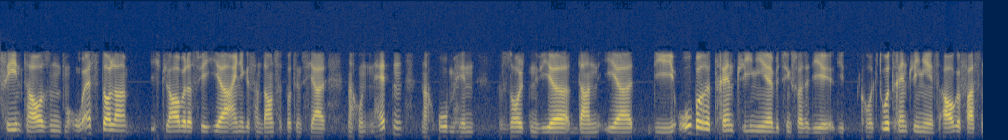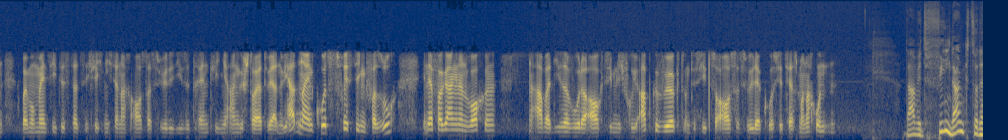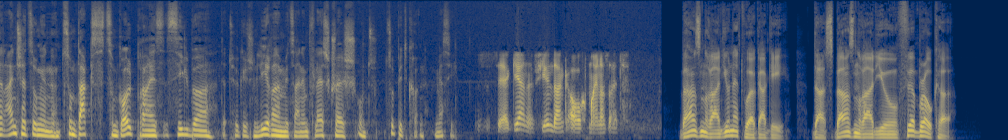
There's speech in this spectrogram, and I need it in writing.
10.000 US-Dollar. Ich glaube, dass wir hier einiges an Downside-Potenzial nach unten hätten, nach oben hin sollten wir dann eher die obere Trendlinie bzw. die, die Korrekturtrendlinie ins Auge fassen. Aber im Moment sieht es tatsächlich nicht danach aus, als würde diese Trendlinie angesteuert werden. Wir hatten einen kurzfristigen Versuch in der vergangenen Woche, aber dieser wurde auch ziemlich früh abgewürgt und es sieht so aus, als will der Kurs jetzt erstmal nach unten. David, vielen Dank zu den Einschätzungen zum DAX, zum Goldpreis, Silber, der türkischen Lira mit seinem Flash Crash und zu Bitcoin. Merci. Gerne. Vielen Dank auch meinerseits. Börsenradio Network AG. Das Börsenradio für Broker.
